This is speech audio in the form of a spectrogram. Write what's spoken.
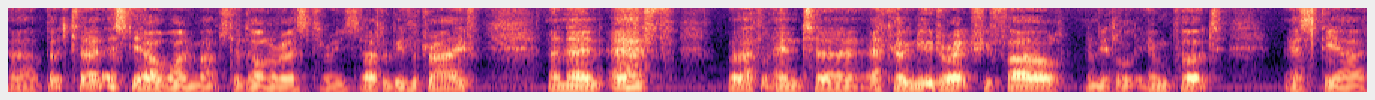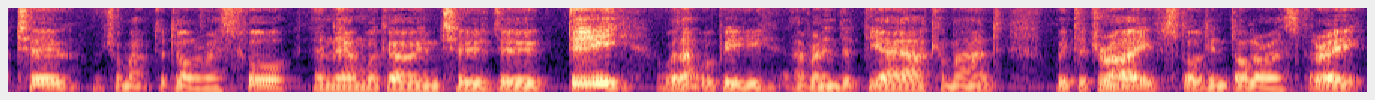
Uh, but uh, str1 maps to $S3, so that'll be the drive. And then F, well that'll enter echo new directory file and it'll input str2, which will map to $S4. And then we're going to do D, well that will be uh, running the dir command with the drive stored in $S3.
